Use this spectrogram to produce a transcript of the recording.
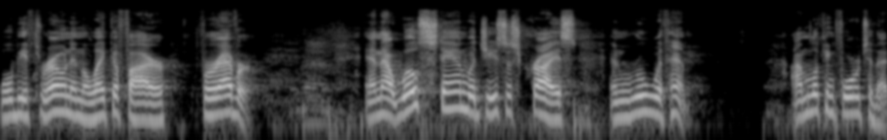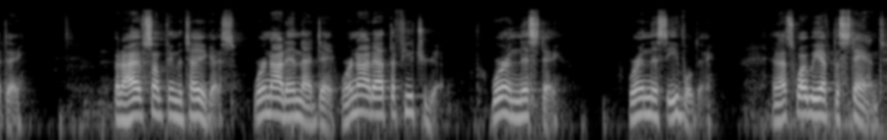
will be thrown in the lake of fire forever. And that we'll stand with Jesus Christ and rule with him. I'm looking forward to that day. But I have something to tell you guys. We're not in that day. We're not at the future yet. We're in this day. We're in this evil day. And that's why we have to stand.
